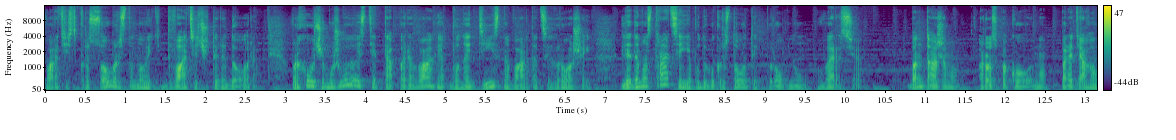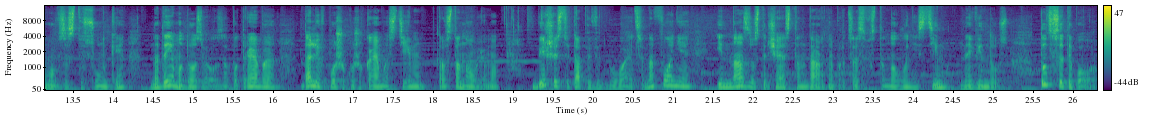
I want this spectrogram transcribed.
вартість кросовер становить 24 долари. Враховуючи можливості та переваги, вона дійсно варта цих грошей. Для демонстрації я буду використовувати пробну версію. Вантажимо, розпаковуємо, перетягуємо в застосунки, надаємо дозвіл за потреби, далі в пошуку шукаємо Steam та встановлюємо. Більшість етапів відбувається на фоні, і нас зустрічає стандартний процес встановлення Steam на Windows. Тут все типово,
